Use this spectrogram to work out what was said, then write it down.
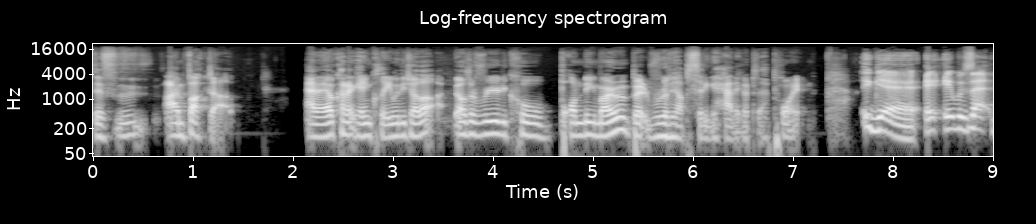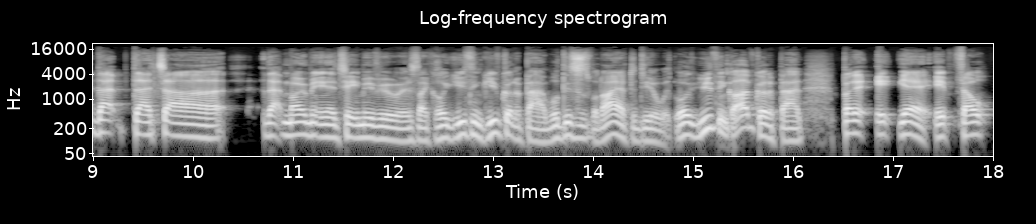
This is, I'm fucked up." And they all kind of came clean with each other. It was a really cool bonding moment, but really upsetting how they got to that point. Yeah, it, it was that that that uh that moment in a TV movie where it's like, oh, you think you've got it bad. Well, this is what I have to deal with. Well, you think I've got it bad. But it, it yeah, it felt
